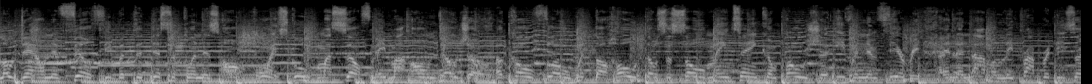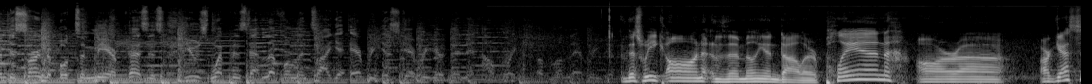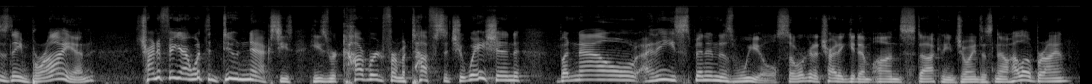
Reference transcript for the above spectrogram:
Low down and filthy, but the discipline is on point. Schooled myself, made my own dojo. A cold flow with the whole dose of soul. Maintain composure, even in fury. An anomaly, properties undiscernible to mere peasants. Use weapons that level entire areas. Scarier than an outbreak of malaria. This week on the Million Dollar Plan, our uh, our guest is named Brian. Trying to figure out what to do next. He's he's recovered from a tough situation, but now I think he's spinning his wheels. So we're going to try to get him unstuck, and he joins us now. Hello, Brian.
